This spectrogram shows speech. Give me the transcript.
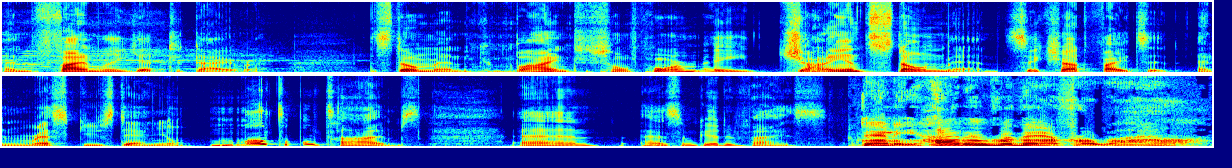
and finally get to Dyra. The stone men combine to form a giant stone man. Sixshot fights it and rescues Daniel multiple times and has some good advice. Danny, hide over there for a while.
